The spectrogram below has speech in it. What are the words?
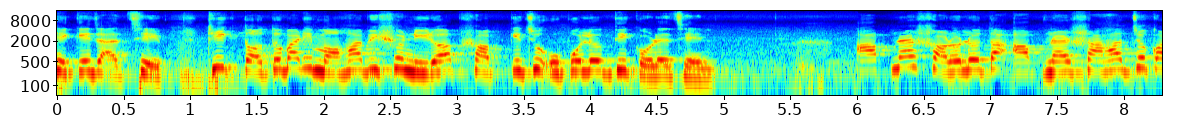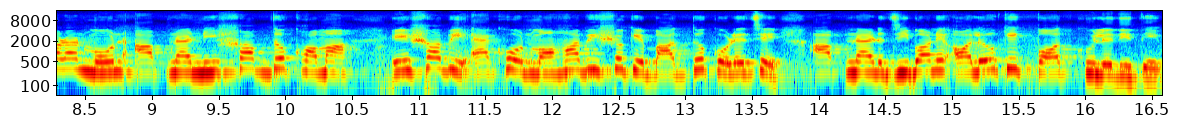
থেকে যাচ্ছে, ঠিক ততবারই মহাবিশ্ব নীরব সব কিছু উপলব্ধি করেছেন। আপনার সরলতা, আপনার সাহায্য করার মন, আপনার নিঃশব্দ ক্ষমা, এসবই এখন মহাবিশ্বকে বাধ্য করেছে আপনার জীবনে অলৌকিক পথ খুলে দিতে।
